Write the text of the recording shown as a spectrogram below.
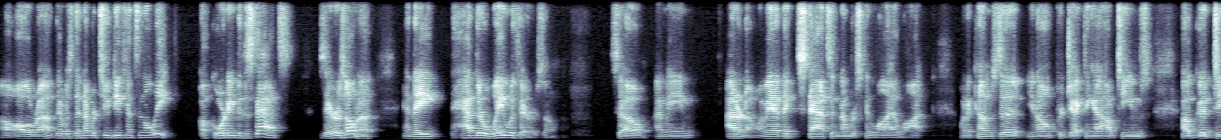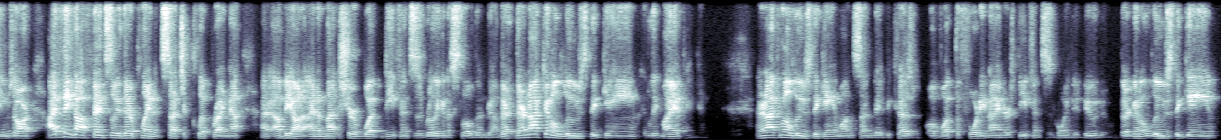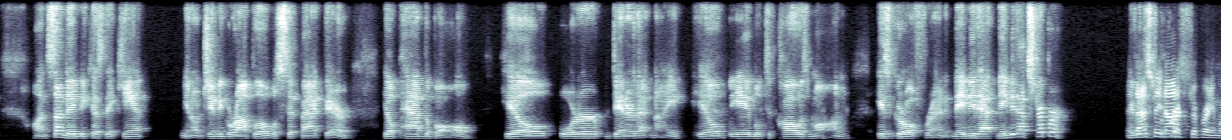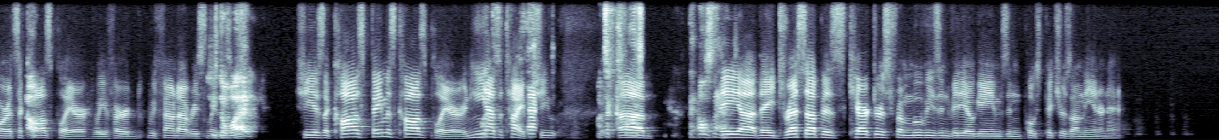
Uh, all around, there was the number two defense in the league according to the stats. Is Arizona, and they had their way with Arizona. So, I mean, I don't know. I mean, I think stats and numbers can lie a lot when it comes to, you know, projecting out how teams, how good teams are. I think offensively, they're playing at such a clip right now. I, I'll be honest, I'm not sure what defense is really going to slow them down. They're, they're not going to lose the game, at least my opinion. They're not going to lose the game on Sunday because of what the 49ers defense is going to do to them. They're going to lose the game on Sunday because they can't, you know, Jimmy Garoppolo will sit back there. He'll pad the ball he'll order dinner that night he'll be able to call his mom his girlfriend maybe that maybe that stripper It's actually not a stripper- anymore. It's a Oh. cosplayer. We've heard, we found out recently. she's a what week. She is a cos famous cosplayer, and he What's has a type. that? She what's a cos uh, the hell's that they uh, they dress up as characters from movies and video games and post pictures on the internet.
